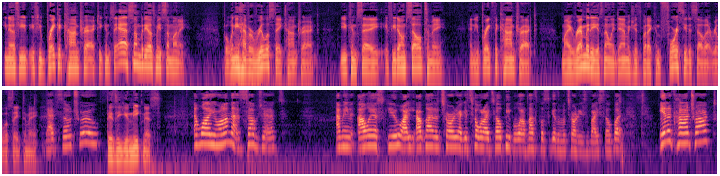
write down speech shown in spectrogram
You know, if you if you break a contract, you can say, "Ah, somebody owes me some money." But when you have a real estate contract, you can say, "If you don't sell it to me, and you break the contract, my remedy is not only damages, but I can force you to sell that real estate to me." That's so true. There's a uniqueness. And while you're on that subject, I mean, I'll ask you. I, I'm not an attorney. I can tell what I tell people when I'm not supposed to give them attorney's advice, though. But in a contract,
